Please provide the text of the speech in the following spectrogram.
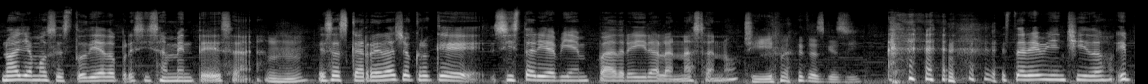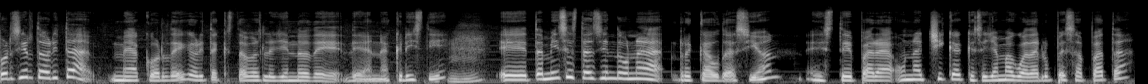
no hayamos estudiado precisamente esa, esas carreras, yo creo que sí estaría bien padre ir a la NASA, ¿no? Sí, es que sí. estaría bien chido. Y por cierto, ahorita me acordé, ahorita que estabas leyendo de, de Ana Christie, eh, también se está haciendo una recaudación este, para una chica que se llama Guadalupe Zapata,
